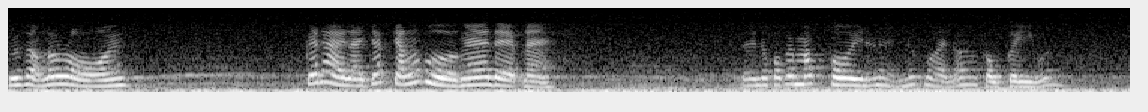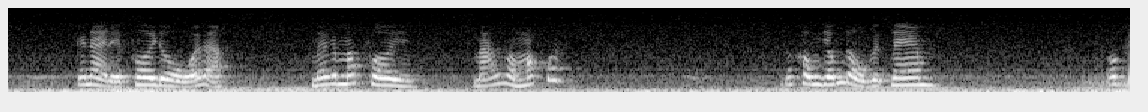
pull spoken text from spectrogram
Tuổi phận đâu rồi? Cái này là chắc chắn vừa nghe đẹp nè. Đây nó có cái móc phơi nữa này nước ngoài nó cầu kỳ quá. Cái này để phơi đồ ấy bạn mấy cái móc phơi máng vào móc á. Nó không giống đồ Việt Nam. Ok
